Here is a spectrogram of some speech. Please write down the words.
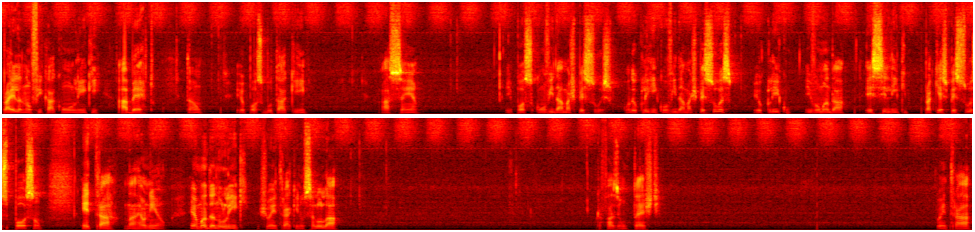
para ela não ficar com o link aberto. Então, eu posso botar aqui a senha e posso convidar mais pessoas. Quando eu clico em convidar mais pessoas, eu clico e vou mandar esse link para que as pessoas possam entrar na reunião. Eu mandando o link, deixa eu entrar aqui no celular para fazer um teste. Vou entrar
